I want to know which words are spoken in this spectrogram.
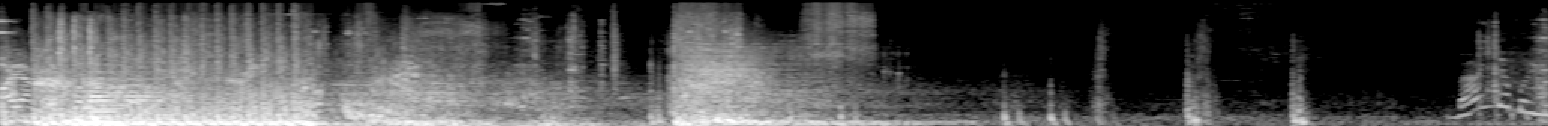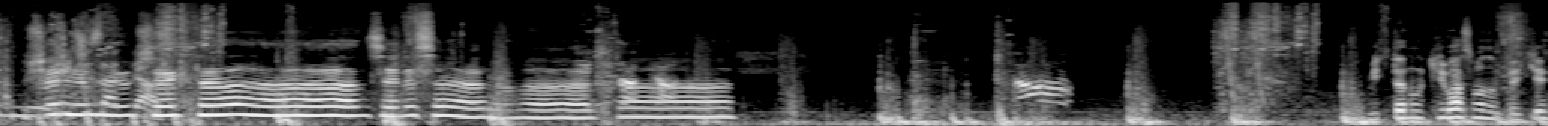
Ayakta kalan ben de bayılmıyorum. Düşerim Teçhizat lazım. yüksekten seni sevmekten. Mid'den ultiyi basmadın peki.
